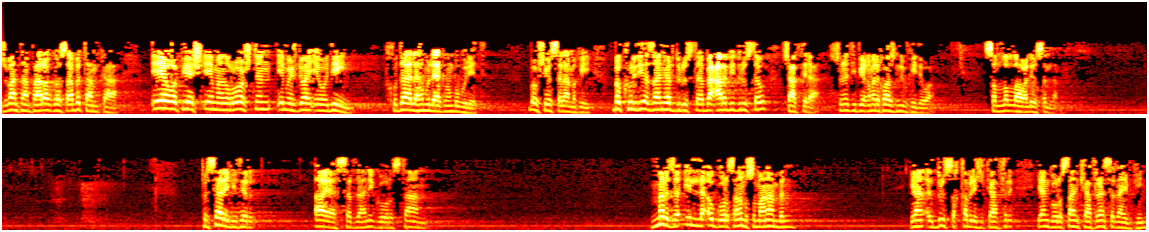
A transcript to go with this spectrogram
زبانتان پارە بکە و سابتان بکە ئێوە پێش ئێمە ڕۆشتن ئێمەش دوای ئێوە دین خدا لە هەموو لایەکمان ببورێت بەو شێوە سەلامەکەی بە کوردی ئەزان هەر دروستە بە عربی دروستە و چاکترە سنەتی پێغەمبەر خواز نوبکەیتەوە صلى الله عليه وسلم. پرسیارێکی تر ئایا سەردانی گۆڕستان مەرجە ئللا ئەو گۆڕستانە مسلمانان بن؟ یان دروستە قبرێکی کافر یان گۆڕستانی کافران سەردانی بکەین؟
